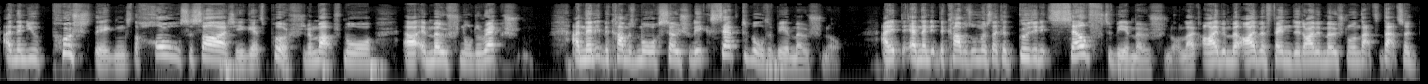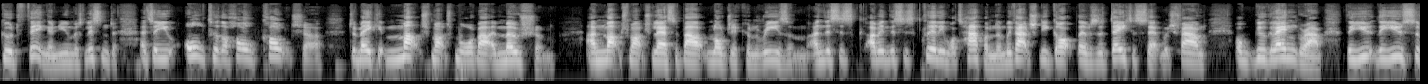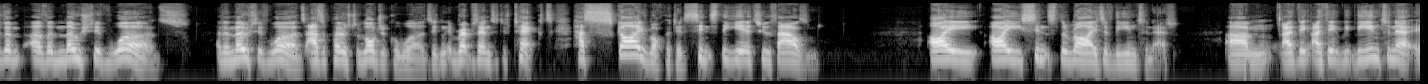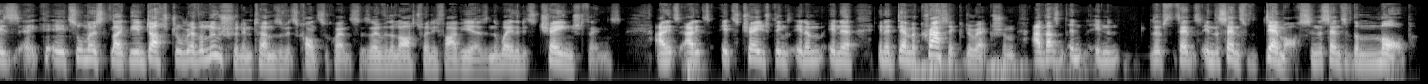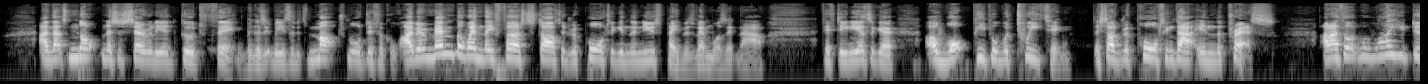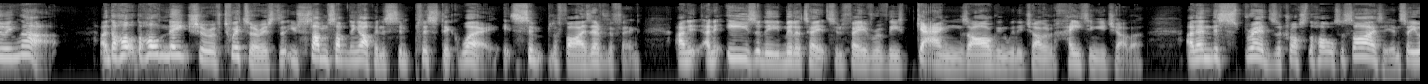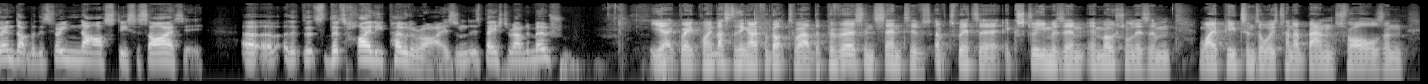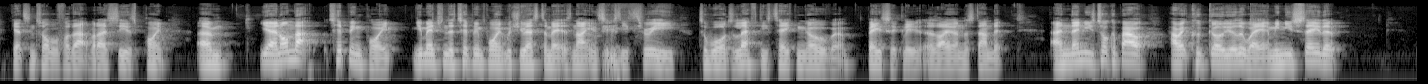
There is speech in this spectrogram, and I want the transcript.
And then you push things the whole society gets pushed in a much more uh, emotional direction and then it becomes more socially acceptable to be emotional. And, it, and then it becomes almost like a good in itself to be emotional. Like I'm, I'm offended, I'm emotional, and that's that's a good thing, and you must listen to. And so you alter the whole culture to make it much, much more about emotion and much, much less about logic and reason. And this is, I mean, this is clearly what's happened. And we've actually got there was a data set which found on Google Ngram the the use of of emotive words of emotive words as opposed to logical words in representative texts has skyrocketed since the year 2000 i.e., i since the rise of the internet um, I think I think the, the, internet is it's almost like the industrial revolution in terms of its consequences over the last 25 years in the way that it's changed things and it's and it's it's changed things in a in a in a democratic direction and that's in, in the sense in the sense of demos in the sense of the mob and that's not necessarily a good thing because it means that it's much more difficult. I remember when they first started reporting in the newspapers, when was it now? 15 years ago, uh, what people were tweeting. They started reporting that in the press. And I thought, well, why are you doing that? And the whole the whole nature of Twitter is that you sum something up in a simplistic way. It simplifies everything. And it and it easily militates in favor of these gangs arguing with each other and hating each other and then this spreads across the whole society, and so you end up with this very nasty society uh, uh, that's that's highly polarized and is based around emotion. Yeah, great point. That's the thing I forgot to add. The perverse incentives of Twitter, extremism, emotionalism, why Peterson's always trying to ban trolls and gets in trouble for that. But I see his point. Um, yeah, and on that tipping point, you mentioned the tipping point, which you estimate is 1963 towards lefties taking over, basically, as I understand it. And then you talk about how it could go the other way. I mean, you say that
